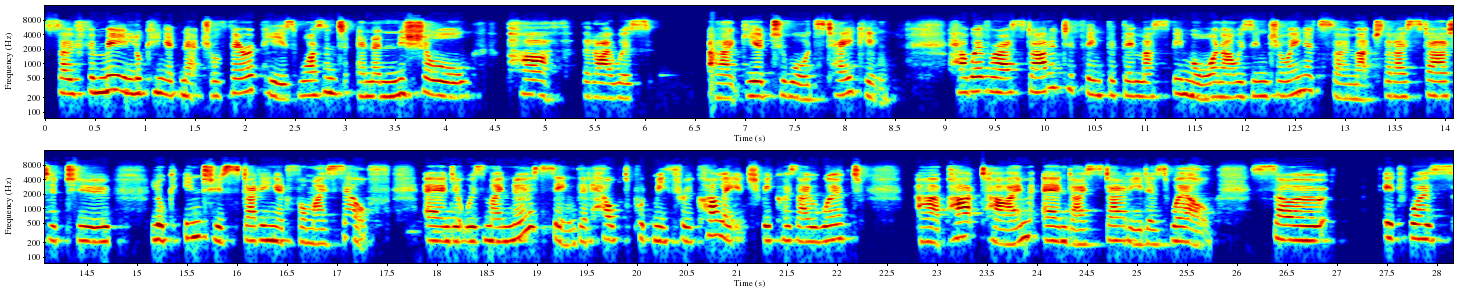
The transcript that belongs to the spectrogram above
so for me looking at natural therapies wasn't an initial path that i was uh, geared towards taking however i started to think that there must be more and i was enjoying it so much that i started to look into studying it for myself and it was my nursing that helped put me through college because i worked uh, part time and I studied as well. So it was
